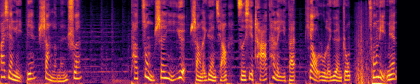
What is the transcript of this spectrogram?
发现里边上了门栓。他纵身一跃，上了院墙，仔细查看了一番，跳入了院中，从里面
